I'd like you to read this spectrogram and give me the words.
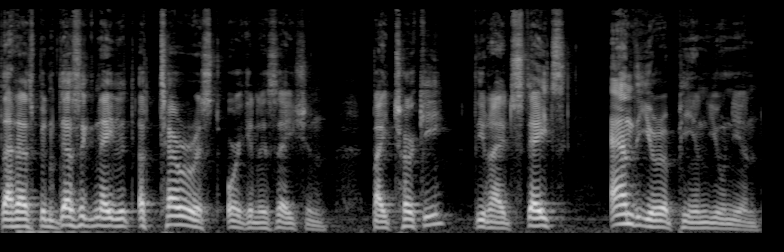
that has been designated a terrorist organization by Turkey, the United States, and the European Union,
